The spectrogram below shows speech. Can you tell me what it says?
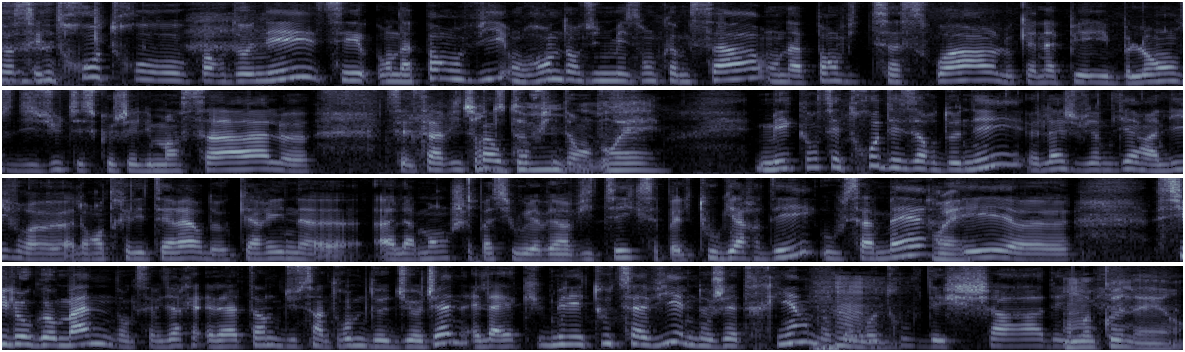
Donc, c'est trop trop ordonné, c'est on n'a pas envie. On rentre dans une maison comme ça, on n'a pas envie de s'asseoir. Le canapé est blanc, on se dit zut, est-ce que j'ai les mains sales? C'est- Ça invite pas aux confidences. Ouais. Mais quand c'est trop désordonné, là je viens de lire un livre euh, à la rentrée littéraire de Karine euh, Alamand, je ne sais pas si vous l'avez invité, qui s'appelle Tout garder, où sa mère Ouais. est euh, silogomane, donc ça veut dire qu'elle est atteinte du syndrome de Diogène. Elle a accumulé toute sa vie, elle ne jette rien, donc Hmm. retrouve des chats, des, On en connaît. hein.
